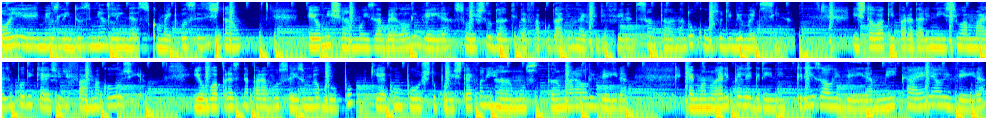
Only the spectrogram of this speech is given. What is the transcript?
Oi, meus lindos e minhas lindas, como é que vocês estão? Eu me chamo Isabela Oliveira, sou estudante da Faculdade UNEF de Feira de Santana do curso de Biomedicina. Estou aqui para dar início a mais um podcast de farmacologia. E eu vou apresentar para vocês o meu grupo, que é composto por Stephanie Ramos, Tamara Oliveira, Emanuele Pellegrini, Cris Oliveira, Micaele Oliveira,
